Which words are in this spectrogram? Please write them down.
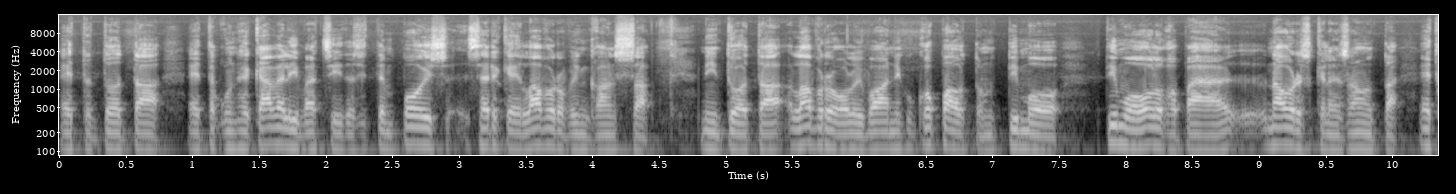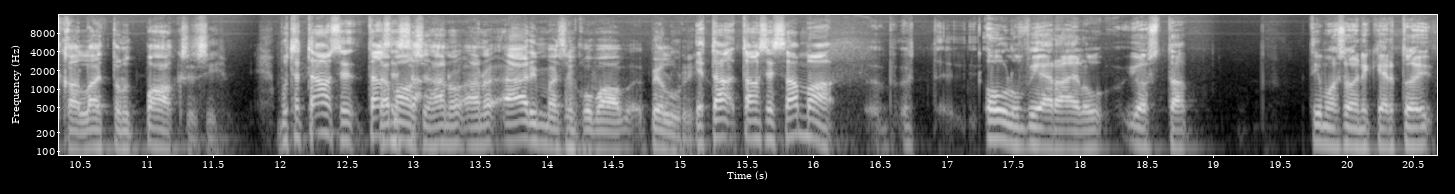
että, tuota, että kun he kävelivät siitä sitten pois Sergei Lavrovin kanssa, niin tuota, Lavrov oli vaan niin kuin kopauttanut Timo, Timo olkapää naureskelen sanonut, että etkä ole laittanut pahaksesi. Mutta tämä on se, tämä Tämä on on se, se, hän on, hän on äärimmäisen kova peluri. ja tämä, tämä on se sama äh, Oulun vierailu, josta Timo Soini kertoi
